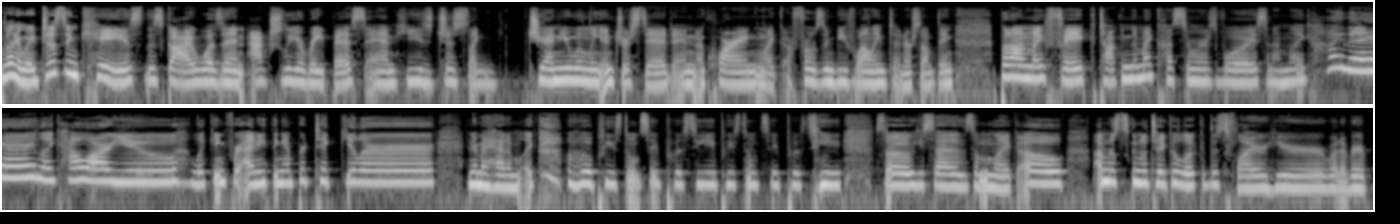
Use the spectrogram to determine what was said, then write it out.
So anyway, just in case this guy wasn't actually a rapist and he's just like genuinely interested in acquiring like a frozen beef Wellington or something, put on my fake talking to my customer's voice and I'm like, "Hi there. Like how are you? Looking for anything in particular?" And in my head I'm like, "Oh, please don't say pussy. Please don't say pussy." So he says something like, "Oh, I'm just to take a look at this flyer here, whatever."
